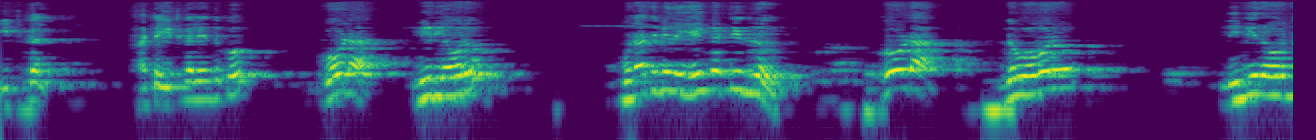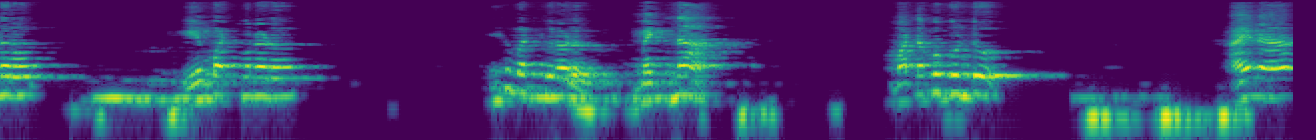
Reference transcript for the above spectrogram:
ఇటుకలు. అంటే ఇటుకలు ఎందుకు? గోడ. మీరు ఎవరు? పునాది మీద ఏం కట్టిండ్రు? గోడ. నువ్వెవరు? నీ మీద ఎవరున్నారు? ఏం పట్టుకున్నాడు? ఏం పట్టుకున్నాడు? మెట్నా? మటపు గుండు. ఆయన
